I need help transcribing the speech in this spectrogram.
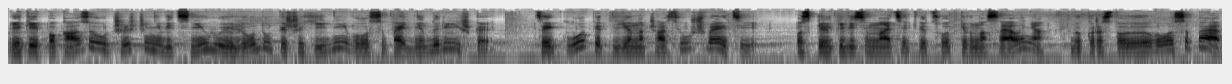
який показує очищені від снігу і льоду пішохідні і велосипедні доріжки. Цей клопіт є на часі у Швеції, оскільки 18% населення використовує велосипед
